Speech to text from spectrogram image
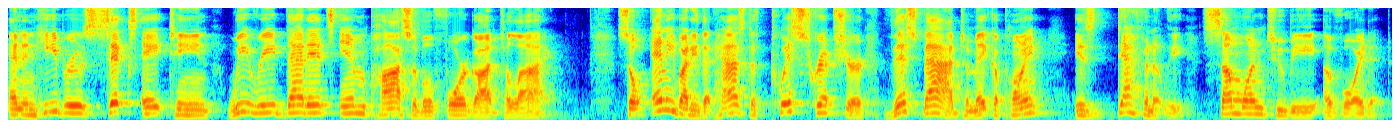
And in Hebrews 6:18, we read that it's impossible for God to lie. So anybody that has to twist scripture this bad to make a point is definitely someone to be avoided.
